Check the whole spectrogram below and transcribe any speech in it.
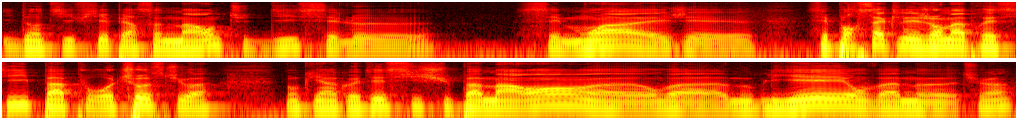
identifié personne marrante, tu te dis c'est le. C'est moi et j'ai. C'est pour ça que les gens m'apprécient, pas pour autre chose, tu vois. Donc il y a un côté, si je suis pas marrant, euh, on va m'oublier, on va me. Tu vois.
